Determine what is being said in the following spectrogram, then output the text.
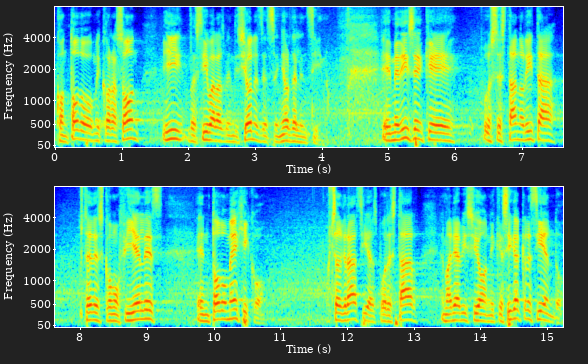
con todo mi corazón y reciba las bendiciones del Señor del Encino. Eh, me dicen que pues están ahorita ustedes como fieles en todo México. Muchas gracias por estar en María Visión y que siga creciendo,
